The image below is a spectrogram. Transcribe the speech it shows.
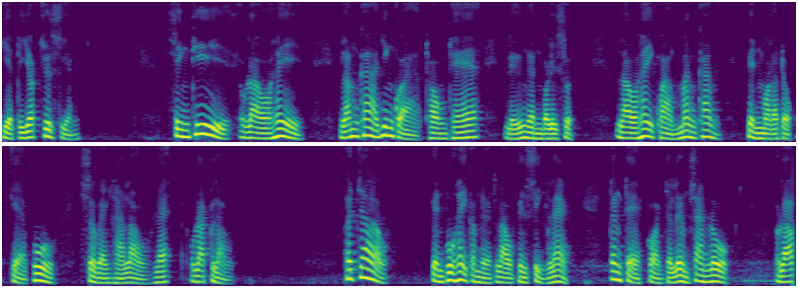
เกียรติยศชื่อเสียง สิ่งที่เราให้ล้ำค่ายิ่งกว่าทองแท้หรือเงินบริสุทธิ์ เราให้ความมั่งคั่ง เป็นมรดกแก่ผู้แสวงหาเราและรักเรา พระเจ้า เป็นผู้ให้กำเนิดเราเป็นสิ่งแรก ตั้งแต่ก่อนจะเริ่มสร้างโลก เรา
